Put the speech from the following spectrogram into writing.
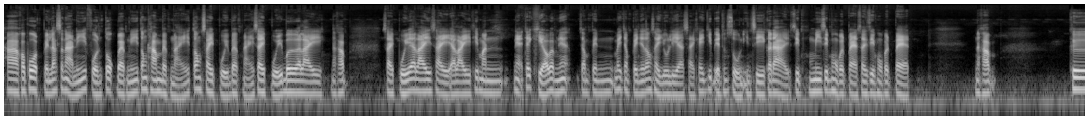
ถ้าข้าวโพดเป็นลักษณะนี้ฝนตกแบบนี้ต้องทำแบบไหน ต้องใส่ปุ๋ยแบบไหนใส่ปุ๋ยเบอร์อะไรนะครับ ใส่ปุ๋ยอะไรใส่อะไรที่มันเนี่ยถ้าเขียวแบบเนี้ยจำเป็นไม่จำเป็นจะต้องใส่ยูเรียใส่แค่ยี่สิบเอ็ดศูนย์อินซีย์ก็ได้สิบมีสิบหกแปดแปดใส่สิบหกแปดแปดนะครับ คือ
